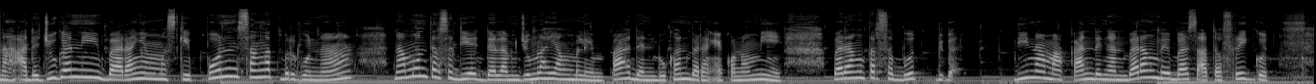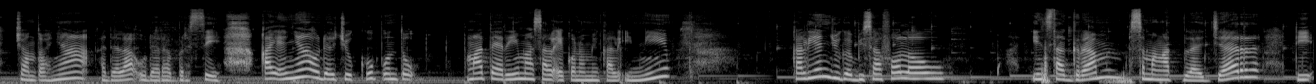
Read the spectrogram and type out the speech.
Nah, ada juga nih barang yang meskipun sangat berguna, namun tersedia dalam jumlah yang melimpah dan bukan barang ekonomi. Barang tersebut dinamakan dengan barang bebas atau free good. Contohnya adalah udara bersih. Kayaknya udah cukup untuk materi masalah ekonomi kali ini. Kalian juga bisa follow Instagram semangat belajar di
